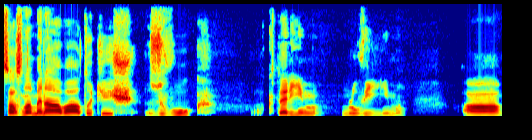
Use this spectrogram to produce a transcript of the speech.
Zaznamenává totiž zvuk, kterým mluvím a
